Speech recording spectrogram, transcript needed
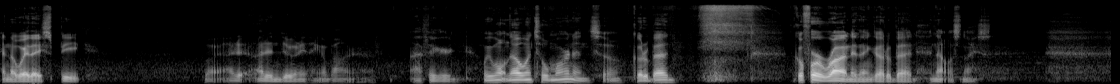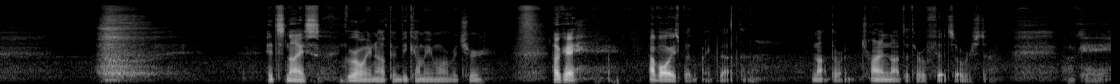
and the way they speak. But I, I didn't do anything about it. I figured we won't know until morning, so go to bed. Go for a run and then go to bed, and that was nice. It's nice growing up and becoming more mature. Okay, I've always been like that though. Not throwing, trying not to throw fits over stuff. Okay.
